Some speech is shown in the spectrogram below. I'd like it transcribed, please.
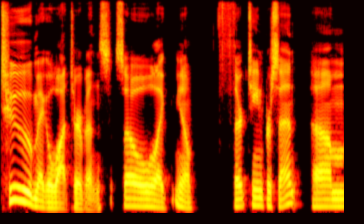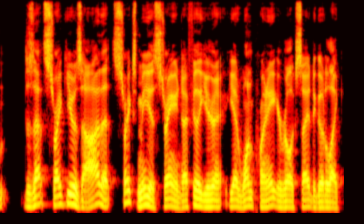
2 megawatt turbines. So, like, you know, 13%. Um, does that strike you as odd? That strikes me as strange. I feel like you're you had 1.8, you're real excited to go to like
